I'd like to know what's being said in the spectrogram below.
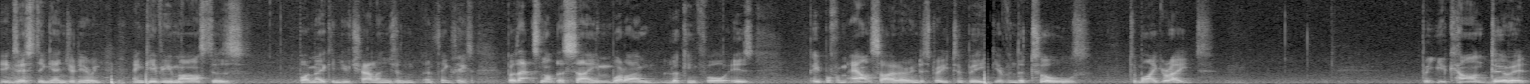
existing engineering, and give you masters by making you challenge and, and think things. But that's not the same. What I'm looking for is people from outside our industry to be given the tools to migrate. But you can't do it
